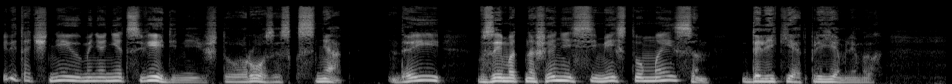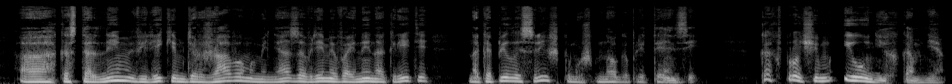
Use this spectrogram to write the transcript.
Или, точнее, у меня нет сведений, что розыск снят. Да и взаимоотношения с семейством Мейсон далеки от приемлемых. А к остальным великим державам у меня за время войны на Крите накопилось слишком уж много претензий, как, впрочем, и у них ко мне.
